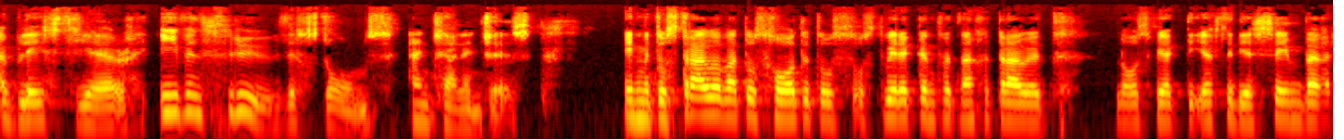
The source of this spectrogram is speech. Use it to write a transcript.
a blessed year even through the storms and challenges. En met ons troue wat ons gehad het, ons ons tweede kind wat nou getrou het laasweek die 1 Desember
